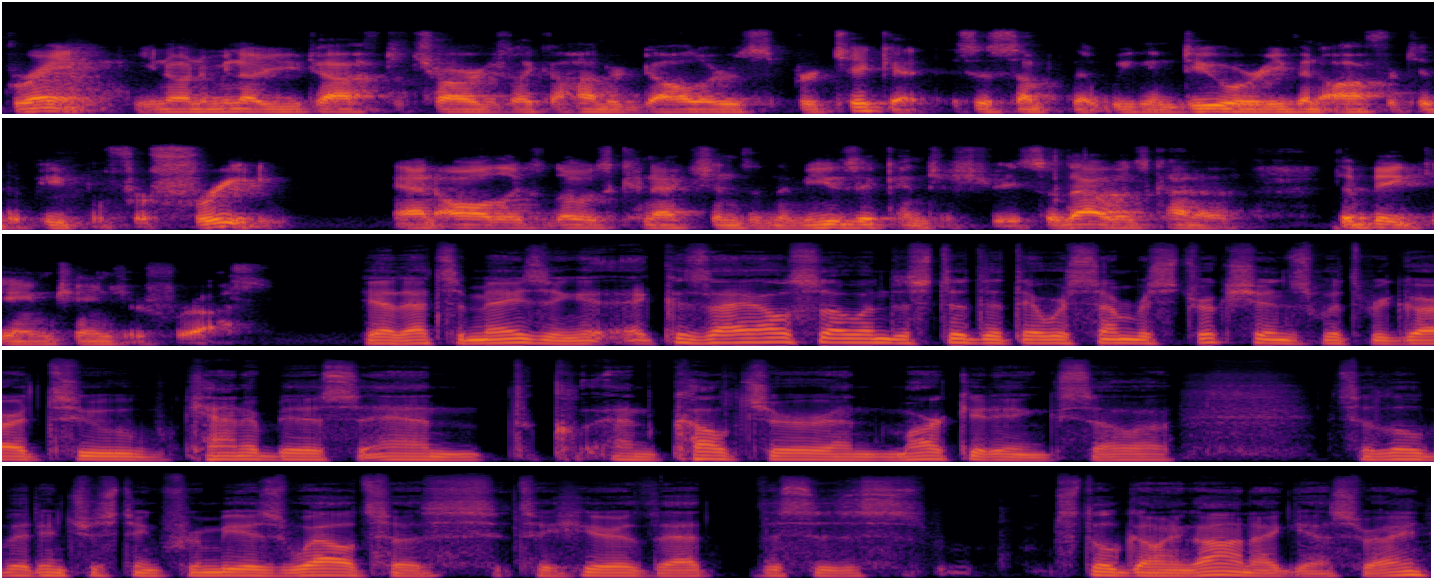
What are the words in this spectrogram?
bring. You know what I mean? Or you'd have to charge like $100 per ticket. This is something that we can do or even offer to the people for free and all those, those connections in the music industry. So that was kind of the big game changer for us. Yeah, that's amazing. Because I also understood that there were some restrictions with regard to cannabis and and culture and marketing. So uh, it's a little bit interesting for me as well to to hear that this is still going on. I guess, right?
